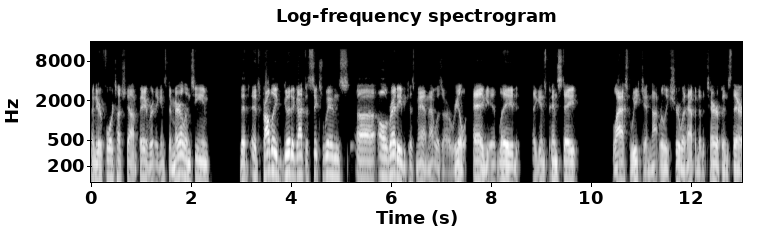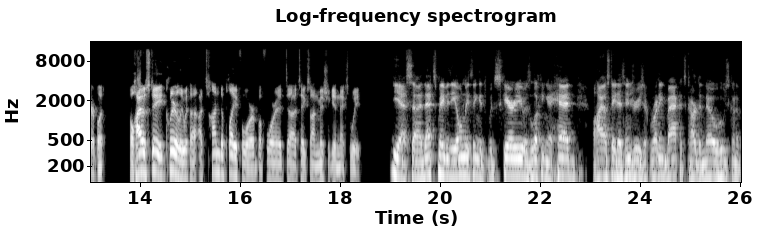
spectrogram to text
a near four touchdown favorite against a Maryland team that it's probably good it got to six wins uh, already because man, that was a real egg it laid against Penn State last weekend. Not really sure what happened to the Terrapins there, but Ohio State clearly with a, a ton to play for before it uh, takes on Michigan next week. Yes, uh, that's maybe the only thing that would scare you is looking ahead. Ohio State has injuries at running back. It's hard to know who's going to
